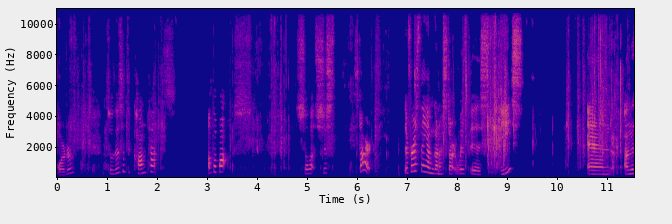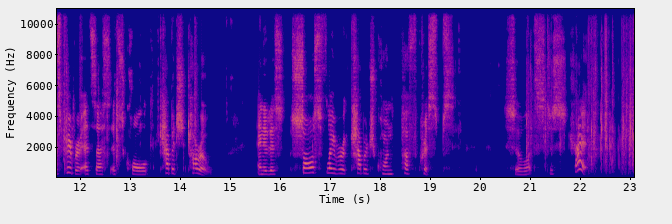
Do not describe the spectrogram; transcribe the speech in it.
order. So this is the contents of the box. So let's just start. The first thing I'm gonna start with is these. And on this paper it says it's called cabbage taro. And it is sauce flavored cabbage corn puff crisps. So let's just try it.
